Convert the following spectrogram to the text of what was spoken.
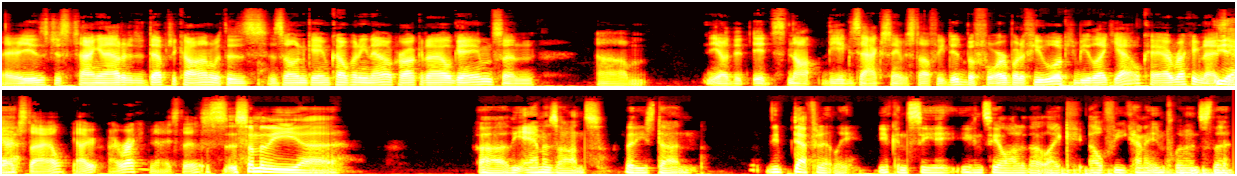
there he is just hanging out at Adepticon with his his own game company now, Crocodile Games, and um, you know that it's not the exact same stuff he did before, but if you look, you'd be like, yeah, okay, I recognize the art style. I I recognize this. Some of the uh, uh, the Amazons that he's done, you- definitely you can see you can see a lot of the like elfie kind of influence, the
